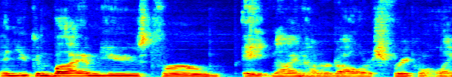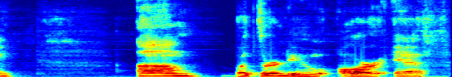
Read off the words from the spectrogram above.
And you can buy them used for $800, $900 frequently. Um, but their new RF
